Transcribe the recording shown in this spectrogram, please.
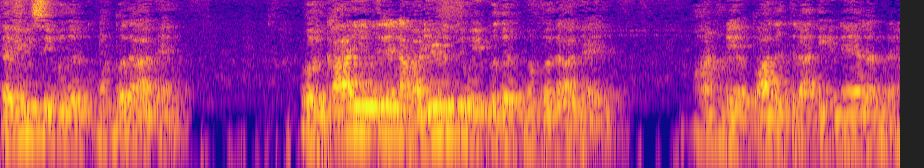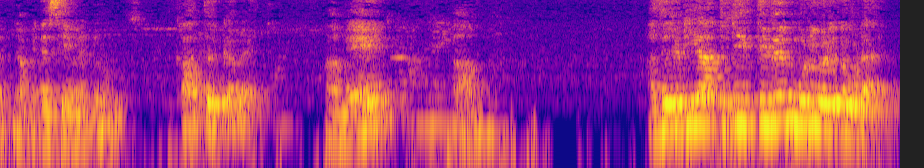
தெரிவு செய்வதற்கு முன்பதாக ஒரு காரியத்திலே நாம் அடியெடுத்து வைப்பதற்கு முன்பதாக ஆண்டுடைய பாதத்தில் அதிக நேரம் நாம் என்ன செய்ய வேண்டும்? காத்திருக்க வேண்டும். ஆமே ஆம். அதிரடியா திடீர் திடீர் முடிவெடுக்க கூடாது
